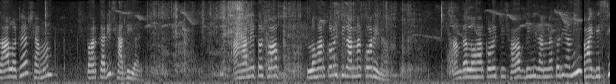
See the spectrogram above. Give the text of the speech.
জাল ওঠে, সেমন তরকারি স্বাদি হয়। আহানে তো সব লোহার কড়াইটি রান্না করে না। আমরা লোহার কড়াইটি সব দিনই রান্না করি, আমি আমায় দিচ্ছি,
